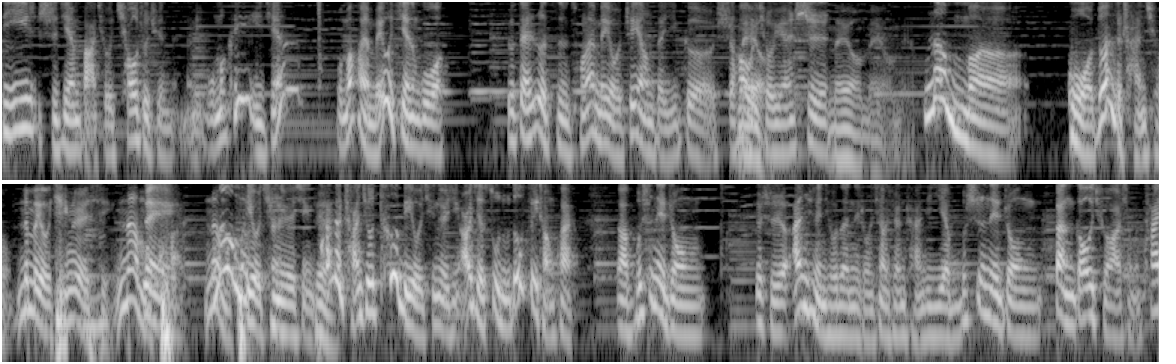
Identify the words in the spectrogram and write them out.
第一时间把球敲出去的能力，我们可以以前我们好像没有见过。就在热刺从来没有这样的一个十号位球员是没有没有没有。那么果断的传球，那么有侵略性，那么快，那么有侵略性，他的传球特别有侵略性，而且速度都非常快，啊，不是那种就是安全球的那种向前传递，也不是那种半高球啊什么，他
